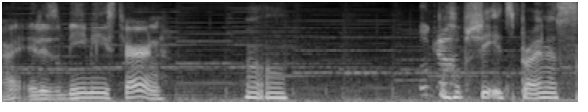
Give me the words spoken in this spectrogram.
all right, it is Mimi's turn. Uh oh. Oh, I God. hope she eats Brandis.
